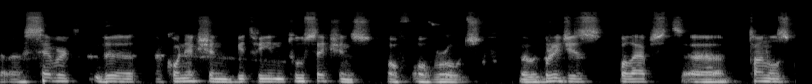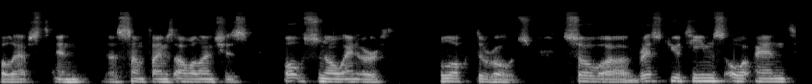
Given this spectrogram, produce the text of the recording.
uh severed the connection between two sections of, of roads. bridges collapsed, uh, tunnels collapsed, and uh, sometimes avalanches of snow and earth blocked the roads. So rescue teams or and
